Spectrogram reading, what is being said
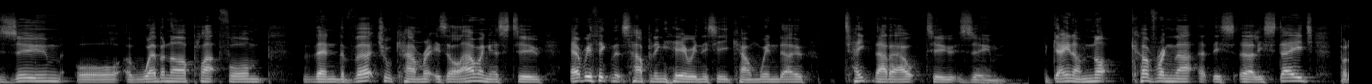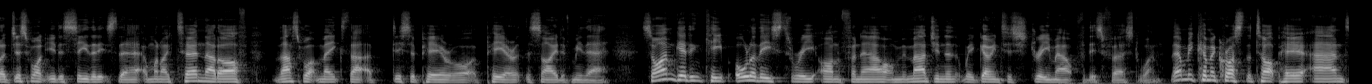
Zoom or a webinar platform, then the virtual camera is allowing us to, everything that's happening here in this Ecamm window, take that out to Zoom. Again, I'm not covering that at this early stage, but I just want you to see that it's there. And when I turn that off, that's what makes that disappear or appear at the side of me there. So I'm going to keep all of these three on for now. I'm imagining that we're going to stream out for this first one. Then we come across the top here, and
